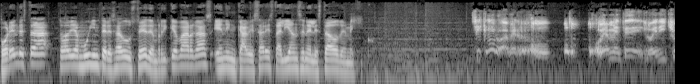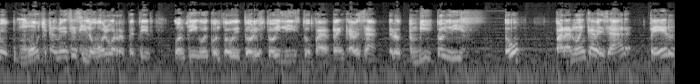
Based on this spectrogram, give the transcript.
Por ende está todavía muy interesado usted, Enrique Vargas, en encabezar esta alianza en el Estado de México. Sí, claro, a ver, obviamente lo he dicho muchas veces y lo vuelvo a repetir contigo y con tu auditorio. Estoy listo para encabezar, pero también estoy listo para no encabezar, pero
